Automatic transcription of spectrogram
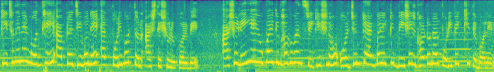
কিছুদিনের মধ্যেই আপনার জীবনে এক পরিবর্তন আসতে শুরু করবে। আসলেই এই উপায়টি ভগবান শ্রীকৃষ্ণ অর্জুনকে একবার একটি বিশেষ ঘটনার পরিপ্রেক্ষিতে বলেন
